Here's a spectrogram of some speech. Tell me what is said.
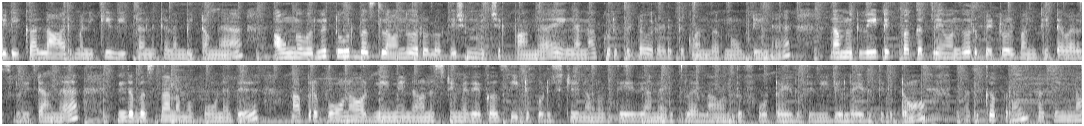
விடிகாலில் ஆறு மணிக்கு வீட்டிலேருந்து கிளம்பிட்டோங்க. அவங்க வந்து டூர் பஸ்ஸில் வந்து ஒரு லொக்கேஷன் வச்சுருப்பாங்க. எங்கன்னா குறிப்பிட்ட ஒரு இடத்துக்கு வந்துடணும் அப்படின்னு. நம்மளுக்கு வீட்டுக்கு பக்கத்துலேயே வந்து ஒரு பெட்ரோல் பங்க் கிட்ட வர சொல்லிட்டாங்க. இந்த பஸ் தான் நம்ம போனது. அப்புறம் போன உடனேயுமே நானும் ஸ்ரீமதி அக்கா சீட்டு பிடிச்சிட்டு நமக்கு தேவையான இடத்துல எல்லாம் வந்து ஃபோட்டோ எடுத்து வீடியோலாம் எடுத்துக்கிட்டோம். அதுக்கப்புறம் பார்த்திங்கன்னா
